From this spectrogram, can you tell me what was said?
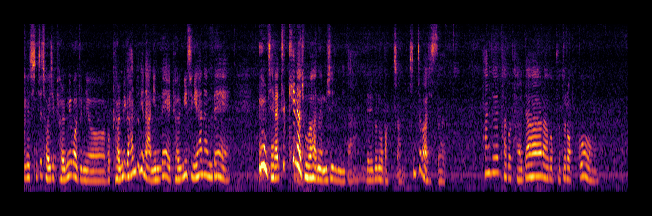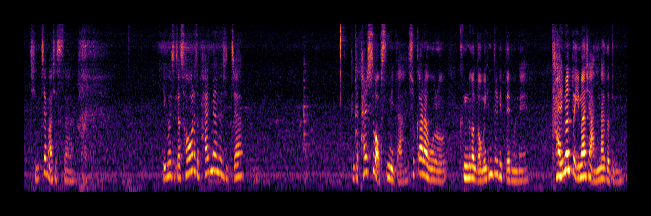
이거 진짜 저희 집 별미거든요. 뭐 별미가 한두 개는 아닌데 별미 중에 하나인데 제가 특히나 좋아하는 음식입니다. 늙은 호박전 진짜 맛있어요. 향긋하고 달달하고 부드럽고 진짜 맛있어요. 하, 이거 진짜 서울에서 팔면은 진짜 근데 팔 수가 없습니다. 숟가락으로 긁는 건 너무 힘들기 때문에 갈면 또 이 맛이 안 나거든.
